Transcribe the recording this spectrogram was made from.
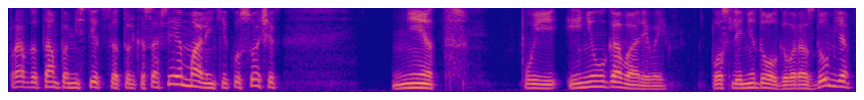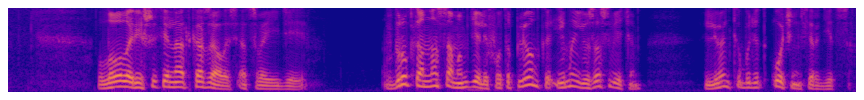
Правда, там поместится только совсем маленький кусочек. Нет, Пуи, и не уговаривай. После недолгого раздумья Лола решительно отказалась от своей идеи. Вдруг там на самом деле фотопленка, и мы ее засветим. Ленька будет очень сердиться.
